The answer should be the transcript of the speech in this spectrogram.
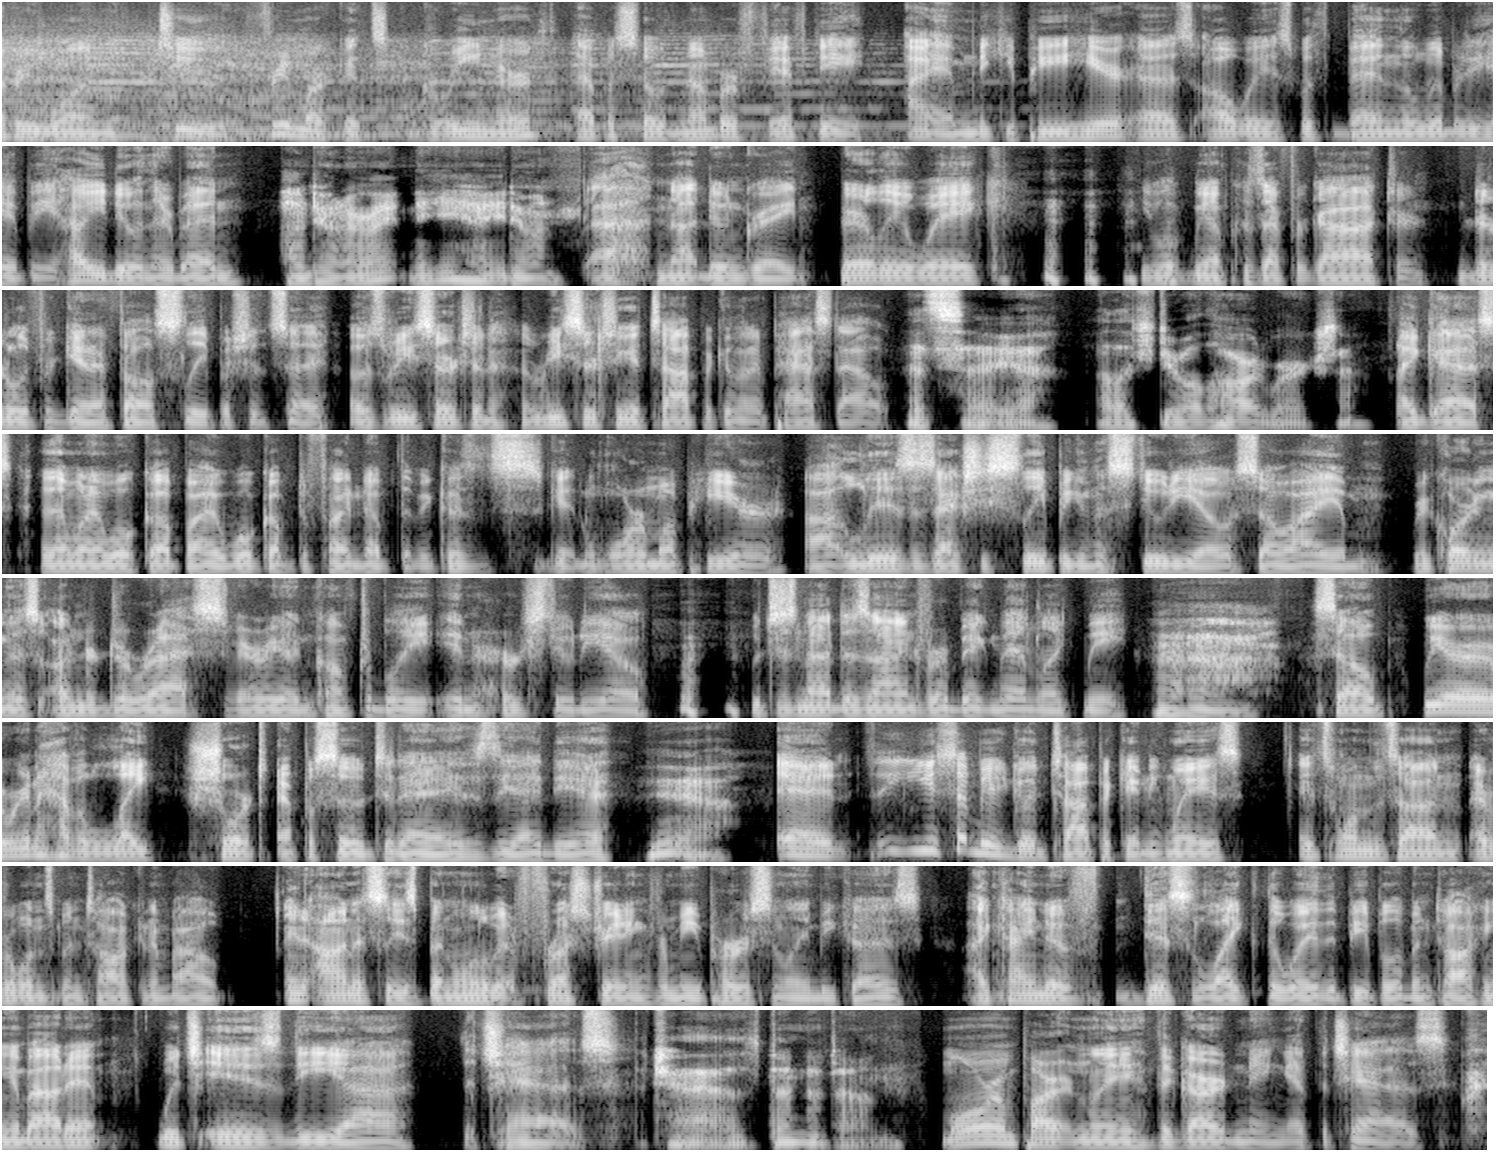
Everyone, to Free Markets Green Earth, episode number 50. I am Nikki P here, as always, with Ben the Liberty Hippie. How you doing there, Ben? I'm doing all right, Nikki. How you doing? Ah, not doing great. Barely awake. you woke me up because I forgot, or didn't really forget. I fell asleep, I should say. I was researching researching a topic and then I passed out. That's uh, yeah. I'll let you do all the hard work. So I guess. And then when I woke up, I woke up to find out that because it's getting warm up here, uh, Liz is actually sleeping in the studio. So I am recording this under duress, very uncomfortably in her studio, which is not designed for a big man like me. ah, So we are we're gonna have a light, short episode today. Is the idea. yeah. And you sent me a good topic, anyways. It's one that's on everyone's been talking about. And honestly, it's been a little bit frustrating for me personally because I kind of dislike the way that people have been talking about it, which is the uh the Chaz. The Chaz, dun dun dun. More importantly, the gardening at the Chaz.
